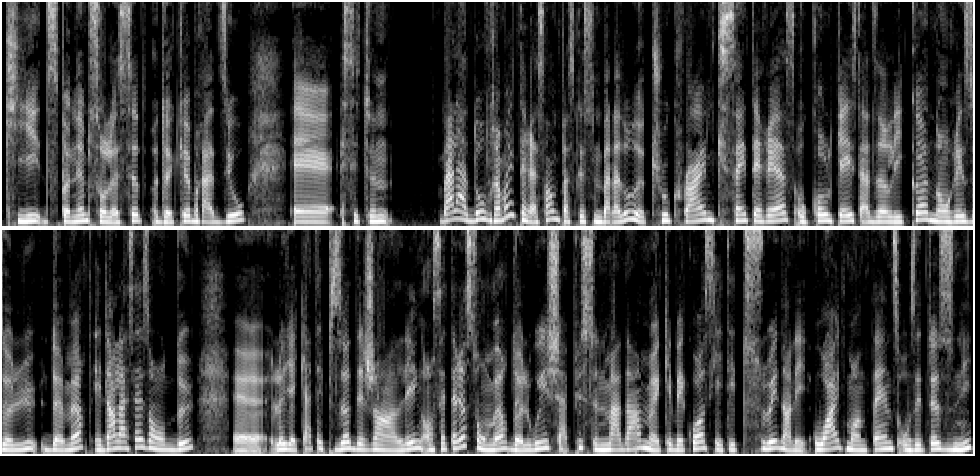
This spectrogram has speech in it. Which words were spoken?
qui est disponible sur le site de Cube Radio. Euh, c'est une balado vraiment intéressante parce que c'est une balado de true crime qui s'intéresse au cold case, c'est-à-dire les cas non résolus de meurtre. Et dans la saison 2, euh, là, il y a quatre épisodes déjà en ligne. On s'intéresse au meurtre de Louise Chaput. C'est une madame québécoise qui a été tuée dans les White Mountains aux États-Unis.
